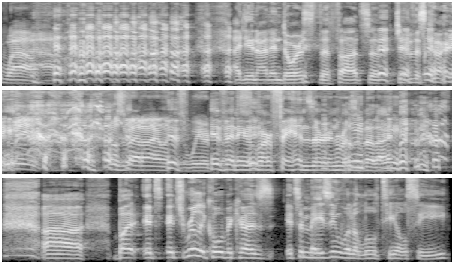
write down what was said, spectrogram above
wow. I do not endorse the thoughts of Jim Viscardi. Roosevelt Island is a weird. if place. any of our fans are in Roosevelt Island. uh, but it's it's really cool because it's amazing what a little TLC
